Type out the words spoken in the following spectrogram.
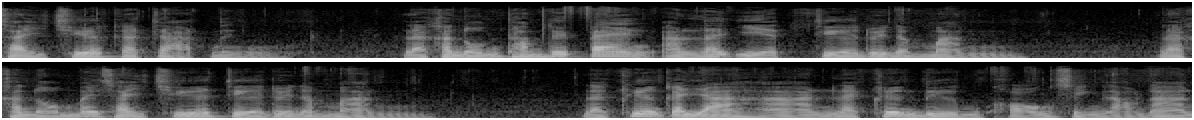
ใส่เชื้อกระจาดหนึ่ง และขนมทำด้วยแป้งอันละเอียดเจือด้วยน้ำมัน และขนมไม่ใส่เชื้อเจือด้วยน้ำมัน และเครื่องกระยาหารและเครื่องดื่มของสิ่งเหล่านั้น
